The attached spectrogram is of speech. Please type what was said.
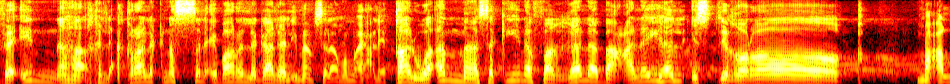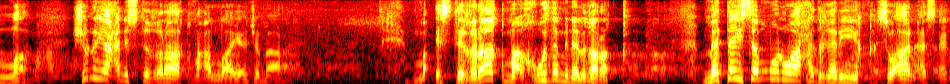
فإنها خلي أقرأ لك نص العبارة اللي قالها الإمام سلام الله عليه. قال وأما سكينة فغلب عليها الاستغراق مع الله. شنو يعني استغراق مع الله يا جماعة؟ استغراق مأخوذة من الغرق. متى يسمون واحد غريق؟ سؤال أسأل.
